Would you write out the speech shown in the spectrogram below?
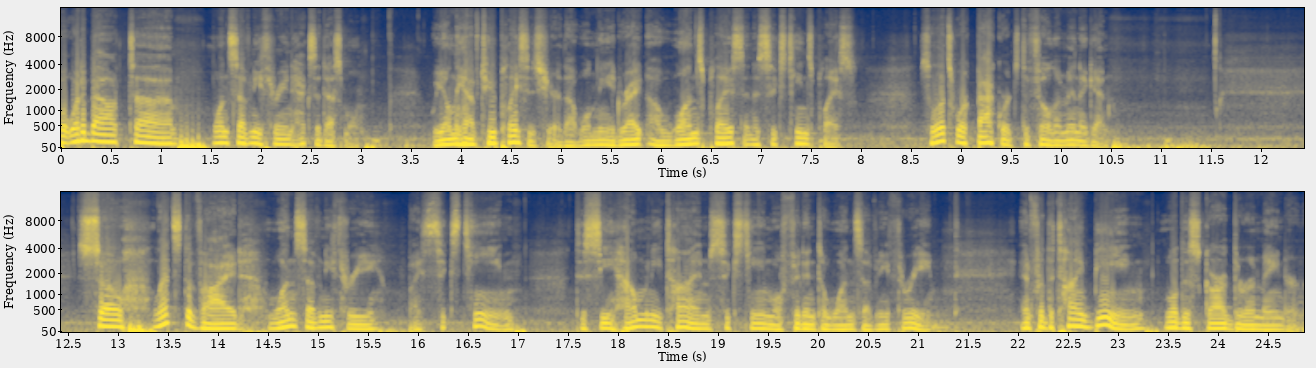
But what about uh, 173 in hexadecimal? We only have two places here that we'll need, right? A ones place and a 16s place. So let's work backwards to fill them in again. So let's divide 173 by 16 to see how many times 16 will fit into 173. And for the time being, we'll discard the remainder.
